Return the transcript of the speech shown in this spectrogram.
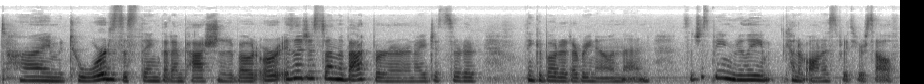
time towards this thing that I'm passionate about, or is it just on the back burner and I just sort of think about it every now and then? So just being really kind of honest with yourself.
